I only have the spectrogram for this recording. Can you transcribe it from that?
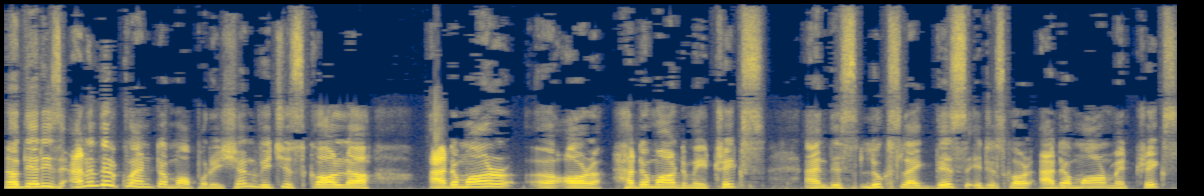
Now there is another quantum operation which is called uh, Adamar uh, or Hadamard matrix and this looks like this. It is called Hadamard matrix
